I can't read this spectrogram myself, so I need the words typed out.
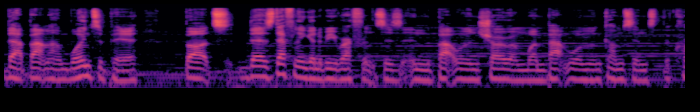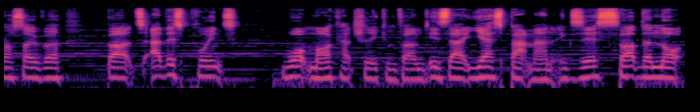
that Batman won't appear. But there's definitely going to be references in the Batwoman show and when Batwoman comes into the crossover. But at this point, what Mark actually confirmed is that yes, Batman exists, but they're not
